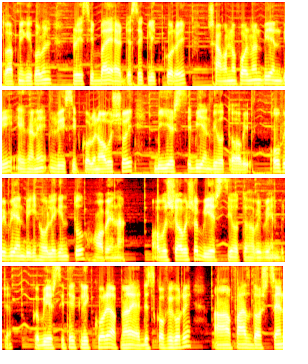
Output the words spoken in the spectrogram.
তো আপনি কি করবেন? রিসিভ বাই অ্যাড্রেসে ক্লিক করে সামান্য পরিমাণ বিএনবি এখানে রিসিভ করবেন। অবশ্যই বিএসসি বিএনবি হতে হবে। ওপি বিএনবি হলে কিন্তু হবে না। অবশ্যই অবশ্যই বিএসসি হতে হবে বিএনবিটা তো বিএসসিতে ক্লিক করে আপনারা অ্যাড্রেস কপি করে পাঁচ, দশ সেন্ট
